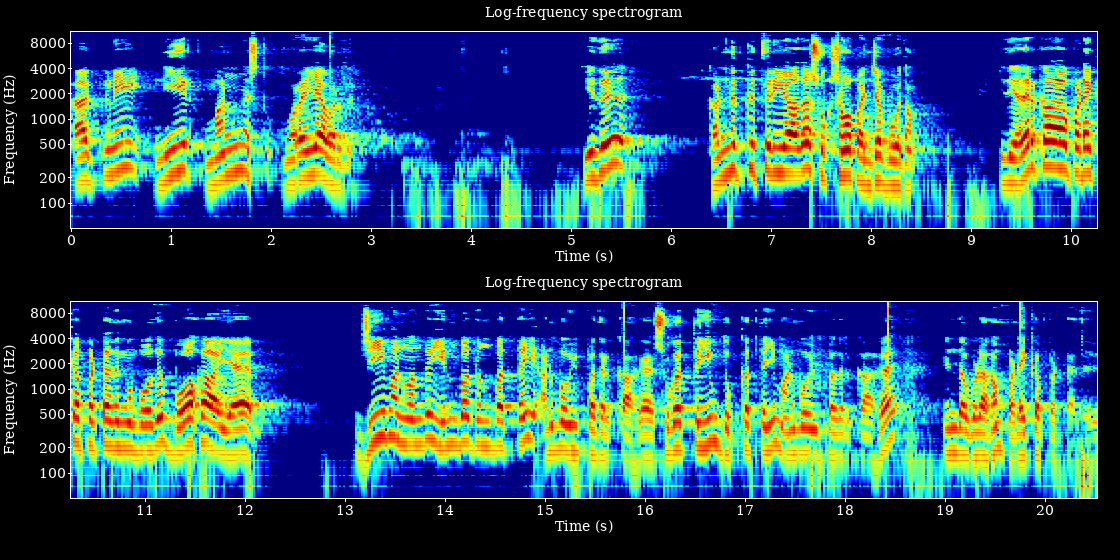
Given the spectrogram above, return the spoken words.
அக்னி நீர் மண் முறையாக வருது. இது கண்ணுக்கு தெரியாத சூக்ஷ்ம பஞ்சபூதம். இது எதற்காக படைக்கப்பட்டதுங்கும் போது போகாய ஜீவன் வந்து இன்ப துன்பத்தை அனுபவிப்பதற்காக சுகத்தையும் துக்கத்தையும் அனுபவிப்பதற்காக இந்த உலகம் படைக்கப்பட்டது.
